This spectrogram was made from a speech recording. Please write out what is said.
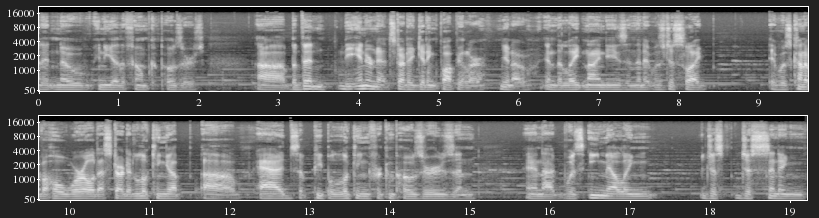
I didn't know any other film composers. Uh, but then the internet started getting popular, you know, in the late 90s, and then it was just like, it was kind of a whole world. I started looking up uh, ads of people looking for composers and and I was emailing just just sending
